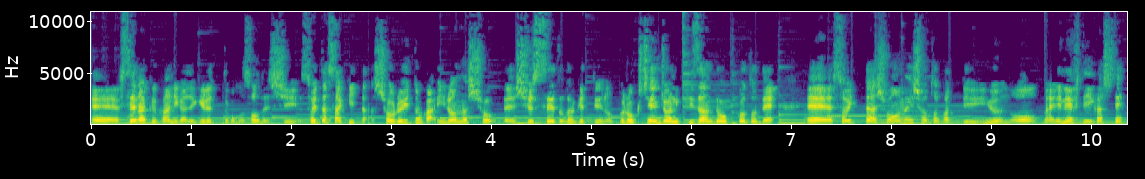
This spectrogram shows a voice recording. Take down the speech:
えー、不正なく管理ができるってとこもそうですし、そういったさっき言った書類とかいろんなしょ、えー、出生届っていうのをブロックチェーン上に刻んでおくことで、えー、そういった証明書とかっていうのを、まあ、NFT 化して、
